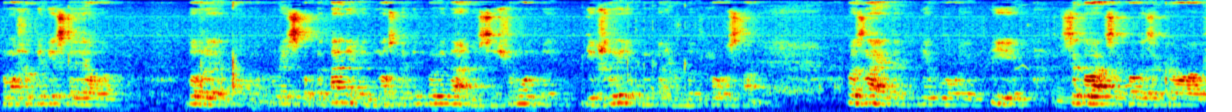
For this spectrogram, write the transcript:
Тому що тоді стояло дуже е, близько питання відносно відповідальності, чому ми дійшли, як ми кажемо, до такого стану. Ви знаєте, тоді були і ситуації, коли закривали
